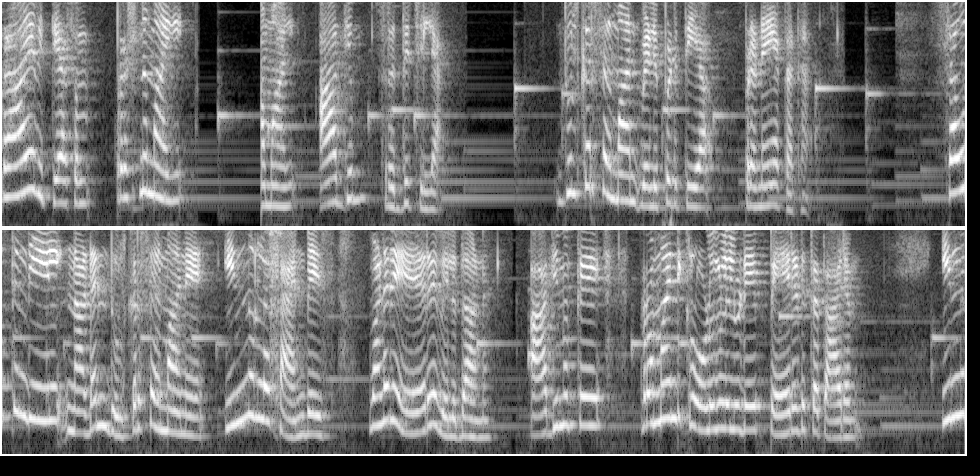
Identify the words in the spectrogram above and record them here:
പ്രായവ്യത്യാസം പ്രശ്നമായി അമാൽ ആദ്യം ശ്രദ്ധിച്ചില്ല. ദുൽഖർ സൽമാൻ വെളിപ്പെടുത്തിയ പ്രണയകഥ സൗത്ത് ഇന്ത്യയിൽ നടൻ ദുൽഖർ സൽമാന് ഇന്നുള്ള ഫാൻ ബേസ് വളരെയേറെ വലുതാണ്. ആദ്യമൊക്കെ റൊമാന്റിക് റോളുകളിലൂടെ പേരെടുത്ത താരം. ഇന്ന്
